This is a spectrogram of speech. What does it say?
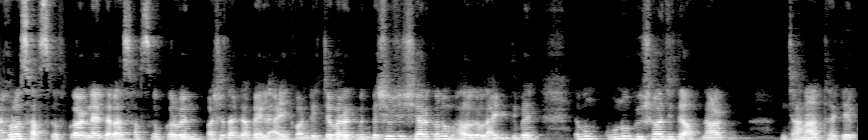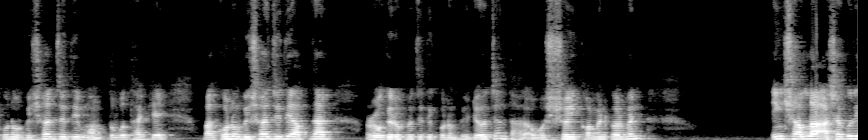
এখনও সাবস্ক্রাইব করেন নাই, তারা সাবস্ক্রাইব করবেন, পাশে থাকা বেল আইকনটি চেপে রাখবেন, বেশি বেশি শেয়ার করুন, ভালো করে লাইক দিবেন এবং কোনো বিষয় যদি আপনার জানার থাকে, কোনো বিষয় যদি মন্তব্য থাকে বা কোনো বিষয় যদি আপনার রোগের উপর যদি কোনো ভিডিও চান, তাহলে অবশ্যই কমেন্ট করবেন। ইনশাল্লাহ আশা করি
